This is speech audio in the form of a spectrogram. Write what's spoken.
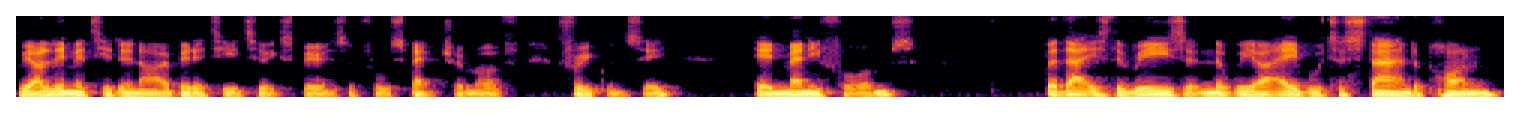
We are limited in our ability to experience a full spectrum of frequency in many forms. But that is the reason that we are able to stand upon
